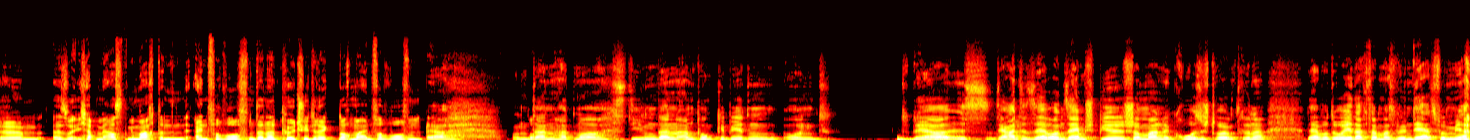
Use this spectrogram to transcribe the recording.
Ähm, also ich habe den ersten gemacht, dann einen verworfen, dann hat Pötschi direkt nochmal einen verworfen. Ja, und dann hat man Steven dann an den Punkt gebeten und der ist, der hatte selber in seinem Spiel schon mal eine große Streuung drin. Der wird auch gedacht haben, was will denn der jetzt von mir?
